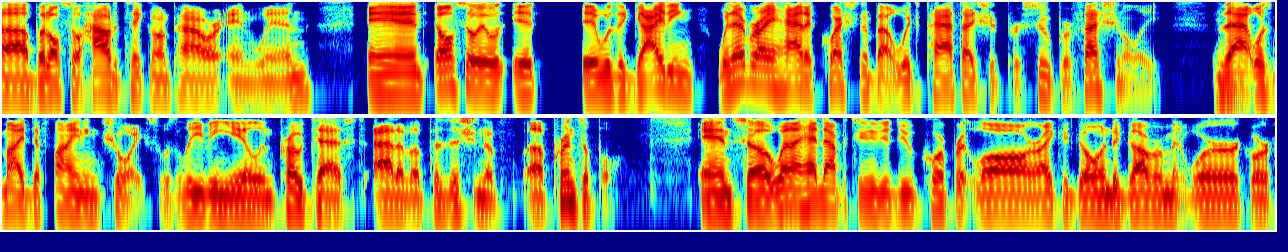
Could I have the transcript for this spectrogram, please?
uh, but also how to take on power and win. And also, it, it it was a guiding whenever I had a question about which path I should pursue professionally. Mm-hmm. That was my defining choice was leaving Yale in protest out of a position of uh, principle. And so when I had an opportunity to do corporate law or I could go into government work or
